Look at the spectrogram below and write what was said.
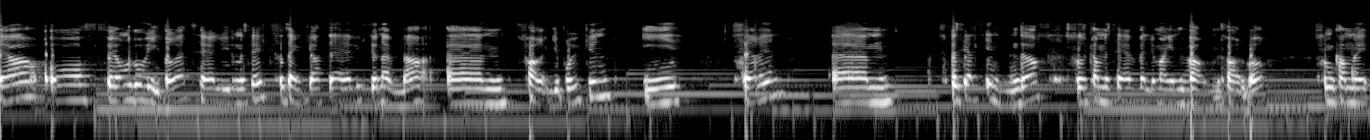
Ja, og før vi går videre til lyd og musikk, så tenker jeg at det er viktig å nevne eh, fargebruken i serien. Eh, spesielt innendørs så kan vi se veldig mange varme farger som, vi,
